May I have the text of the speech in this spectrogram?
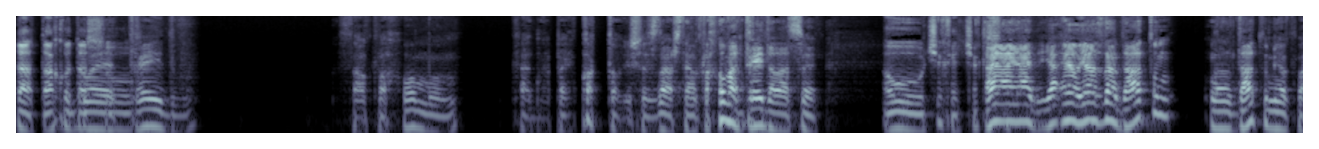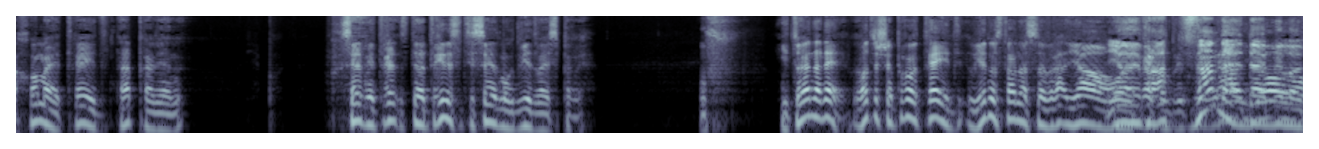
Da, tako da to je su... trade sa Oklahomom. Kad napravi? Ko to više zna šta je Oklahoma tradala sve? U, čekaj, čekaj. Ajde, ajde, ajde. Ja, evo, ja znam datum. Datum je Oklahoma je trade napravljen 7. tre- 37.2021. Uf. I to je onda ne, otišao je prvo trade, u jednu stranu se vra... Jao, je kako vrat... Znam da je, da je bilo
